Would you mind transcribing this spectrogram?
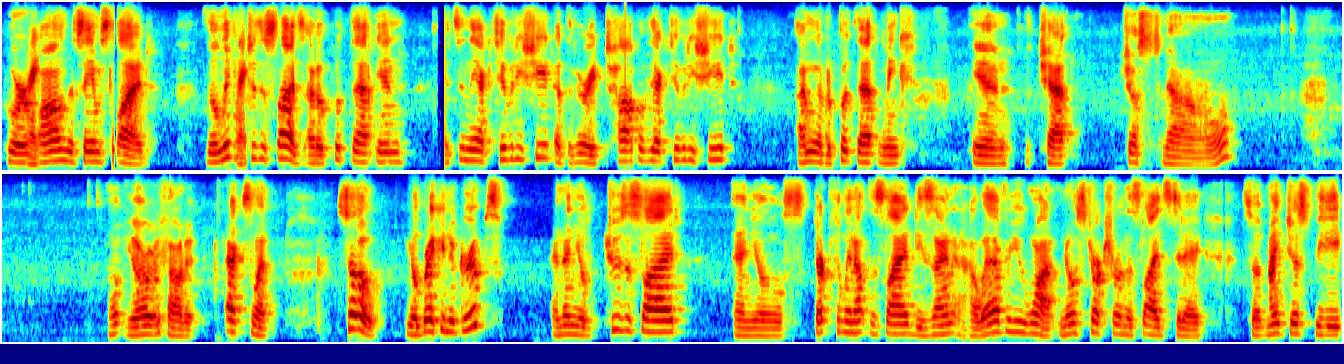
who are right. on the same slide. The link right. to the slides, I will put that in. It's in the activity sheet at the very top of the activity sheet. I'm going to put that link in the chat just now. Oh, you already found it. Excellent. So you'll break into groups, and then you'll choose a slide, and you'll start filling out the slide, design it however you want. No structure on the slides today. So it might just be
